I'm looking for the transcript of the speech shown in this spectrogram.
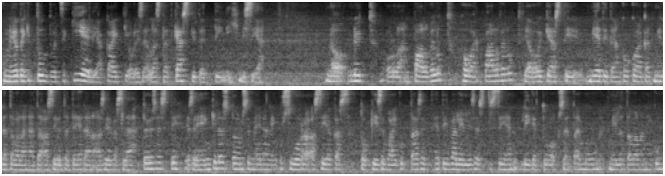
kun ne jotenkin tuntui, että se kieli ja kaikki oli sellaista, että käskytettiin ihmisiä No nyt ollaan palvelut, HR-palvelut ja oikeasti mietitään koko ajan, että millä tavalla näitä asioita tehdään asiakaslähtöisesti ja se henkilöstö on se meidän niin kuin suora asiakas. Toki se vaikuttaa sitten heti välillisesti siihen liiketulokseen tai muuhun, että millä tavalla niin kuin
